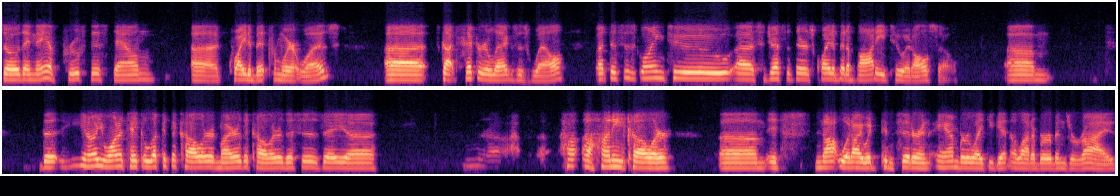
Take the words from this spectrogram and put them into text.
So they may have proofed this down uh, quite a bit from where it was. Uh, it's got thicker legs as well, but this is going to uh, suggest that there's quite a bit of body to it also. Um, the you know you want to take a look at the color, admire the color. This is a uh, a honey color. Um, it's not what I would consider an amber like you get in a lot of bourbons or ryes.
